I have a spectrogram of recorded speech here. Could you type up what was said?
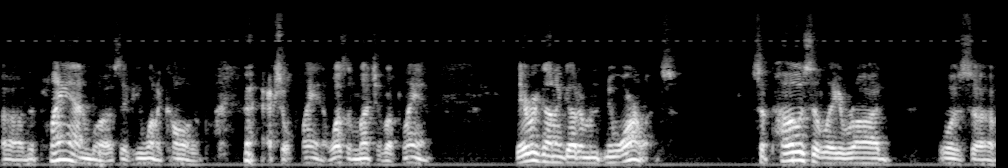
uh, the plan was, if you want to call it an actual plan, it wasn't much of a plan. They were going to go to New Orleans. Supposedly, Rod was uh,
